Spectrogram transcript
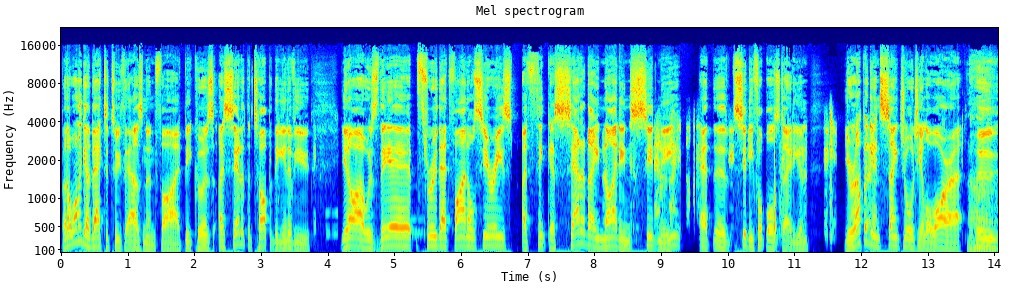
But I want to go back to 2005 because I said at the top of the interview, you know, I was there through that final series. I think a Saturday night in Sydney at the Sydney Football Stadium. You're up against St George Illawarra, oh.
